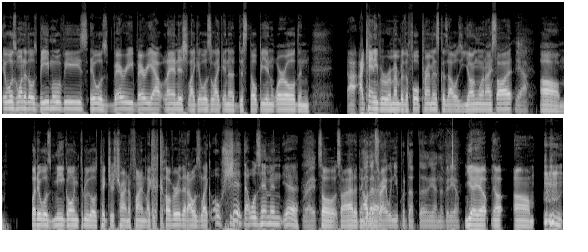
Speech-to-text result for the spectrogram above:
it was one of those B movies. It was very, very outlandish. Like it was like in a dystopian world, and I, I can't even remember the full premise because I was young when I saw it. Yeah. Um, but it was me going through those pictures trying to find like a cover that I was like, oh shit, that was him, and yeah, Right. So so I had to think. Oh, of that's that. right. When you put up the yeah in the video. Yeah, yeah, yeah. Um,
